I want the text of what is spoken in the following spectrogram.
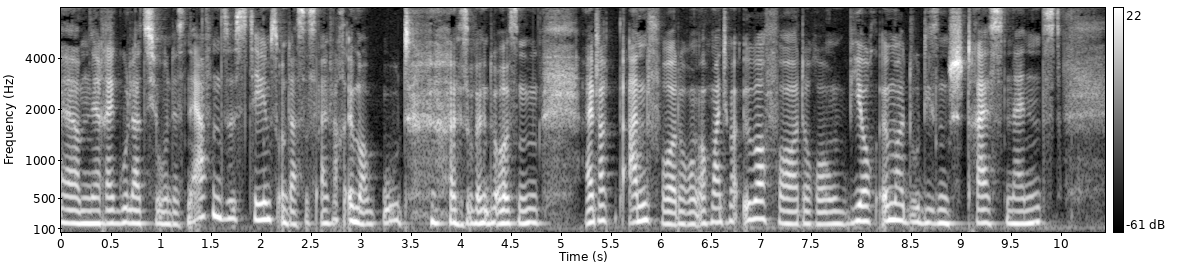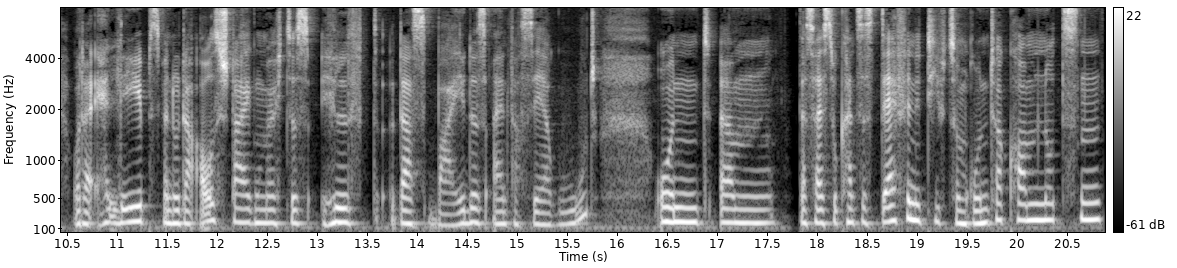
ähm, eine Regulation des Nervensystems und das ist einfach immer gut. Also wenn du aus einem einfach Anforderungen, auch manchmal Überforderung, wie auch immer du diesen Stress nennst oder erlebst, wenn du da aussteigen möchtest, hilft das beides einfach sehr gut. Und ähm, das heißt, du kannst es definitiv zum Runterkommen nutzen.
